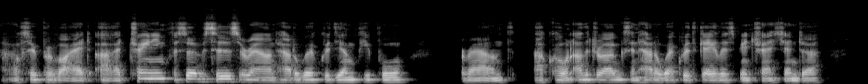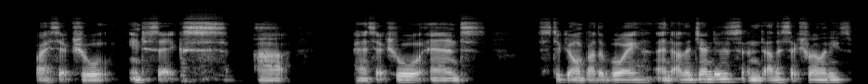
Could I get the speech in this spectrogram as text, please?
I also provide uh, training for services around how to work with young people around alcohol and other drugs and how to work with gay, lesbian, transgender, bisexual, intersex, pansexual, and to go on brother boy and other genders and other sexualities.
